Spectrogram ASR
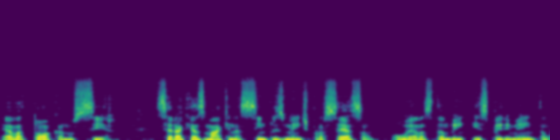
Ela toca no ser. Será que as máquinas simplesmente processam ou elas também experimentam?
